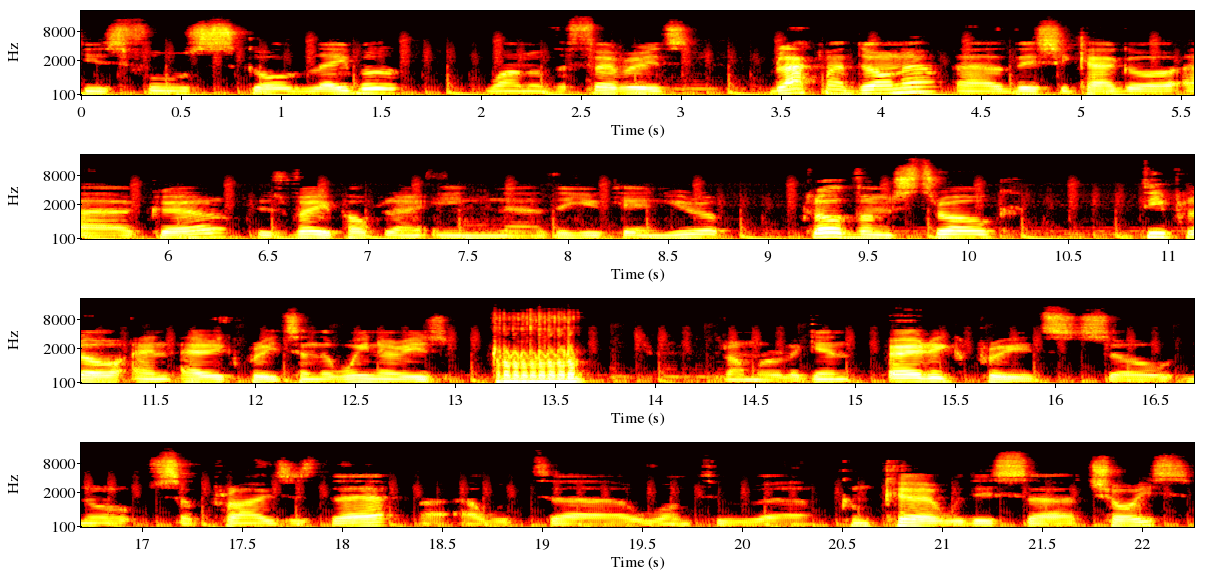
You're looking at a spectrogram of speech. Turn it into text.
his Fool's Gold label, one of the favorites. Black Madonna, uh, the Chicago uh, girl who's very popular in uh, the UK and Europe. Claude Von Stroke, Diplo, and Eric Prydz. And the winner is drumroll again, Eric Prydz. So no surprises there. I would uh, want to uh, concur with this uh, choice.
